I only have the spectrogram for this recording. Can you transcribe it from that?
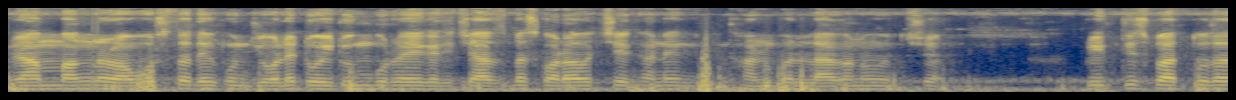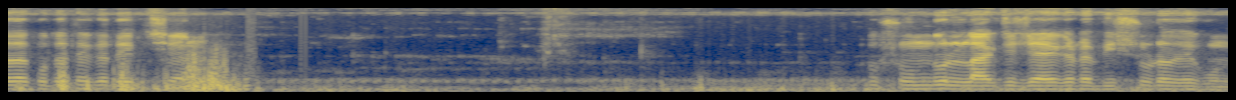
গ্রাম বাংলার অবস্থা দেখুন, জলে টইটুম্বুর হয়ে গেছে, চাষবাস করা হচ্ছে এখানে ধান ফান লাগানো হচ্ছে। পৃথ্বীশ পাত্র দাদা কোথা থেকে দেখছেন? খুব সুন্দর লাগছে জায়গাটা, দৃশ্যটা দেখুন।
